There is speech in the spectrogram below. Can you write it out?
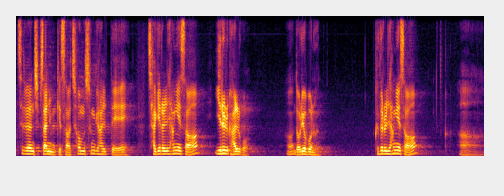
스테반 집사님께서 처음 순교할 때 자기를 향해서 이를 갈고 어, 노려보는 그들을 향해서 어,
